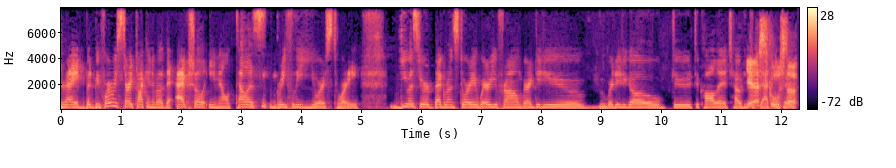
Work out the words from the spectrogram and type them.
Right. But before we start talking about the actual email, tell us briefly your story. Give us your background story. Where are you from? Where did you where did you go to, to college? How did yeah, you get cool into stuff.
